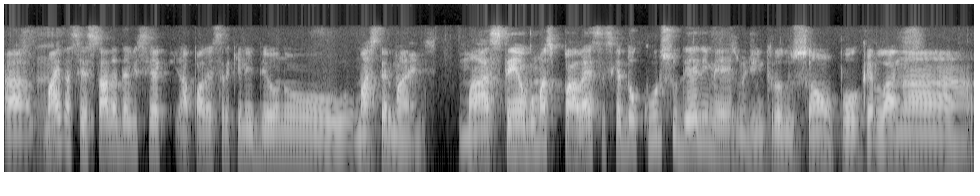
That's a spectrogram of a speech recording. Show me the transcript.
A hum. mais acessada deve ser a, a palestra que ele deu no Mastermind. Mas tem algumas palestras que é do curso dele mesmo, de introdução ao poker lá na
